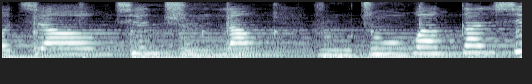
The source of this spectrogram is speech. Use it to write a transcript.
过江千尺浪，入竹万竿斜。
